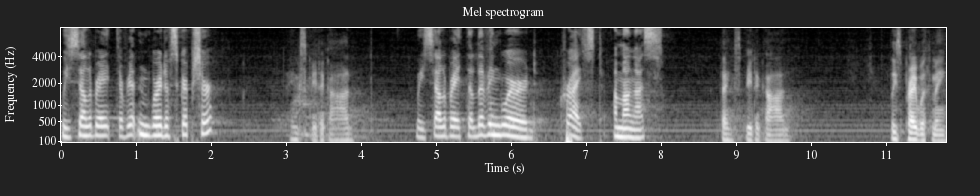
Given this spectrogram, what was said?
We celebrate the written word of Scripture. Thanks be to God. We celebrate the living word, Christ, among us. Thanks be to God. Please pray with me.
